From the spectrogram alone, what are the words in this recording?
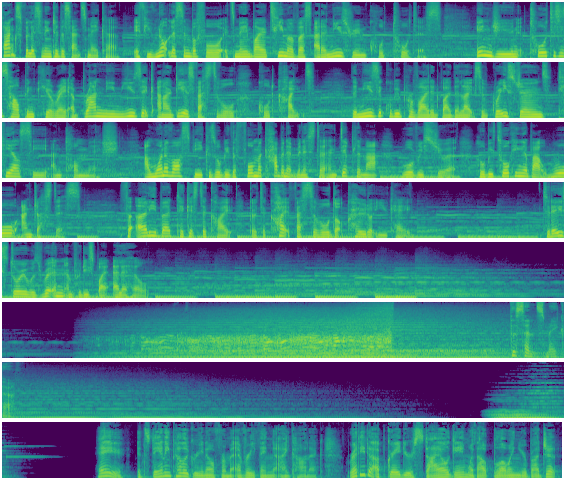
Thanks for listening to The Sensemaker. If you've not listened before, it's made by a team of us at a newsroom called Tortoise. In June, Tortoise is helping curate a brand new music and ideas festival called Kite. The music will be provided by the likes of Grace Jones, TLC, and Tom Misch. And one of our speakers will be the former cabinet minister and diplomat Rory Stewart, who'll be talking about war and justice. For early bird tickets to Kite, go to kitefestival.co.uk. Today's story was written and produced by Ella Hill. The Sense Maker. Hey, it's Danny Pellegrino from Everything Iconic. Ready to upgrade your style game without blowing your budget?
